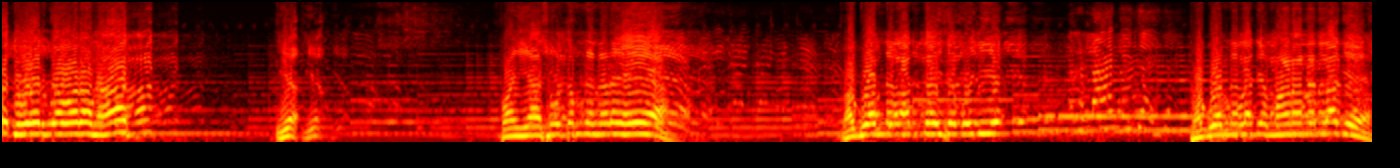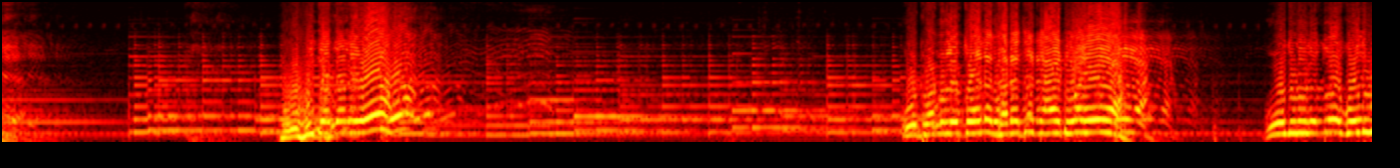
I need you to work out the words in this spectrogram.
એ દ્વારકા વાળા નાથ પણ અહીંયા શું તમને નડે હે? ભગવાન ને લાગતા છે કોઈ દી અરે લાગી જાય ભગવાન ને લાગે માણા ને લાગે. હું જતા નહીં હો? લેતો હોય ને ઘરેથી ટાઈટ હોય હે. ગોદડું લેતો હોય ગોદડું.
